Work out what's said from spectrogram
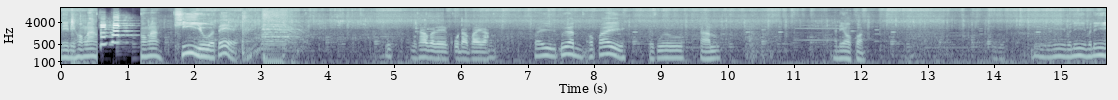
นี่นี่ห้องล่าง ห้องล่าง ขี้อยู่อะเต้ มึงเข้าไปเลยกูดับไปกันไปเพื่อนออกไปเดี๋ยวกูพาลูกอันนี้ออกก่อนนี่มานี่มานี่มานี่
